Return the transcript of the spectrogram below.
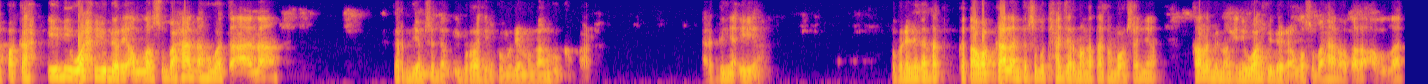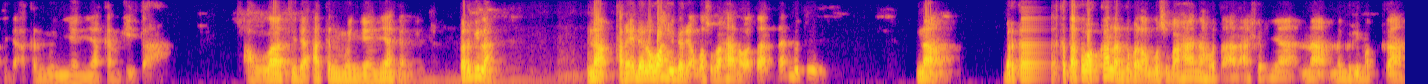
Apakah ini wahyu dari Allah Subhanahu wa taala? Terdiam sedak Ibrahim kemudian mengangguk kepala. Artinya iya. Kemudian dengan ketawakalan tersebut Hajar mengatakan bahwasanya kalau memang ini wahyu dari Allah Subhanahu wa taala, Allah tidak akan menyia-nyiakan kita. Allah tidak akan menyia-nyiakan kita. Pergilah. Nah, karena ini adalah wahyu dari Allah Subhanahu wa taala dan betul. Nah, berkat ketakwakan kepada Allah Subhanahu wa taala akhirnya nah negeri Mekah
